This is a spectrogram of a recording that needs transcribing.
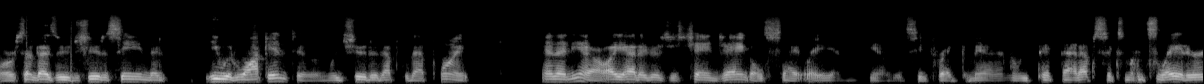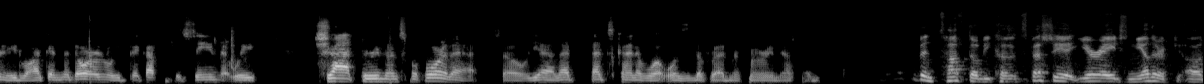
Or sometimes we would shoot a scene that he would walk into and we'd shoot it up to that point and then, you know, all you had to do is just change angles slightly and, you know, you'd see Fred come in and we'd pick that up six months later and he'd walk in the door and we'd pick up the scene that we shot three months before that. So yeah, that that's kind of what was the Fred MacMurray method. It must have been tough though, because especially at your age and the other uh,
